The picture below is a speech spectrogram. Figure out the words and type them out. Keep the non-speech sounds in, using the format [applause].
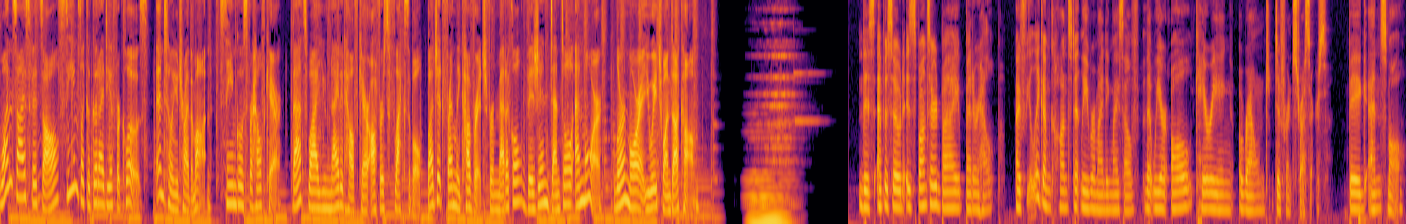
One size fits all seems like a good idea for clothes until you try them on. Same goes for healthcare. That's why United Healthcare offers flexible, budget friendly coverage for medical, vision, dental, and more. Learn more at uh1.com. This episode is sponsored by BetterHelp. I feel like I'm constantly reminding myself that we are all carrying around different stressors, big and small.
